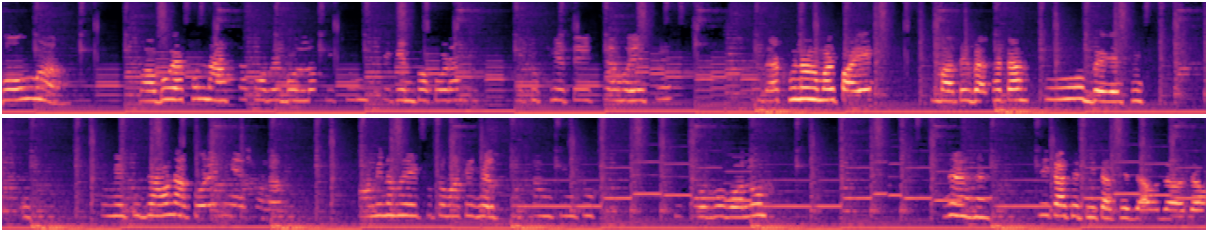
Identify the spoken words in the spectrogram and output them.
বৌমা, বাবু এখন নাস্তা খাবে বলল, কিছু চিকেন পকোড়া, একটু খেতে ইচ্ছা হয়েছে। দেখো না, আমার পায়ে বাতের ব্যথাটা খুব বেড়েছে। তুমি একটু যাও না, করে নিয়ে এসো না। আমি না হয় একটু তোমাকে হেল্প করতাম, কিন্তু কি করব বলো? হ্যাঁ হ্যাঁ ঠিক আছে ঠিক আছে, যাও যাও যাও।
